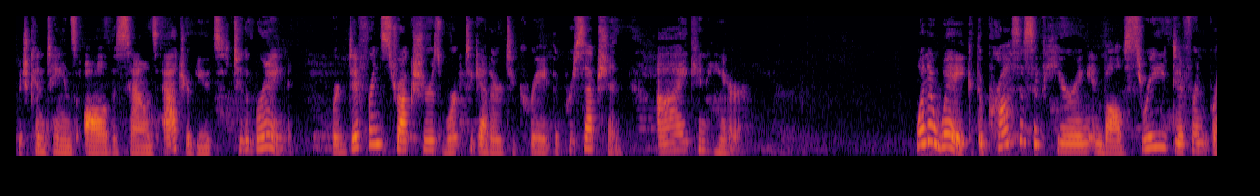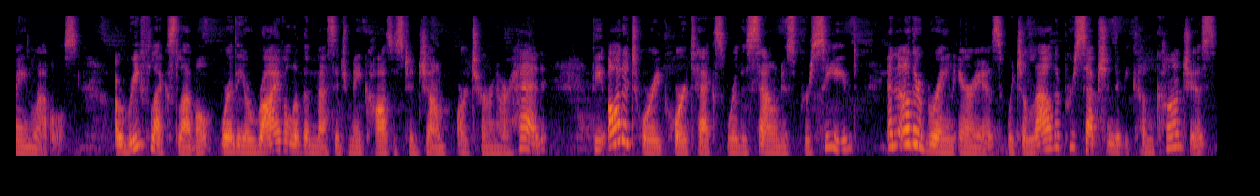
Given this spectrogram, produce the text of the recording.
which contains all of the sound's attributes, to the brain, where different structures work together to create the perception, I can hear. When awake, the process of hearing involves three different brain levels. A reflex level, where the arrival of a message may cause us to jump or turn our head, the auditory cortex, where the sound is perceived, and other brain areas, which allow the perception to become conscious,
